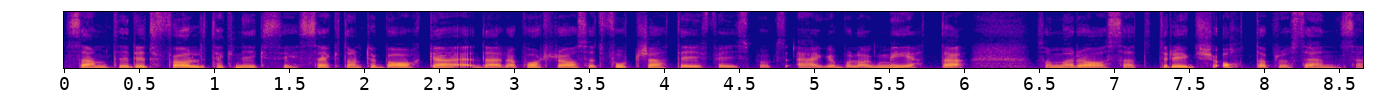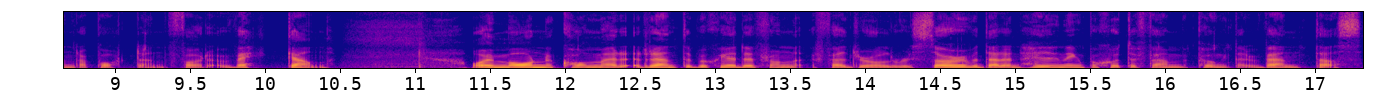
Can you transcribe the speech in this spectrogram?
Samtidigt föll tekniksektorn tillbaka där rapportraset fortsatte i Facebooks ägarbolag Meta som har rasat drygt 28 procent sedan rapporten förra veckan. Och imorgon kommer räntebeskedet från Federal Reserve där en höjning på 75 punkter väntas,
